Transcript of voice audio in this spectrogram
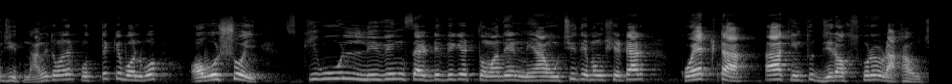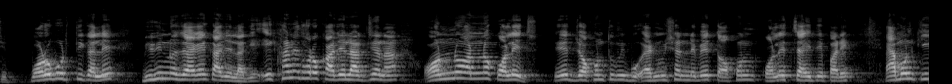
উচিত না? আমি তোমাদের প্রত্যেককে বলব, অবশ্যই স্কুল লিভিং সার্টিফিকেট তোমাদের নেওয়া উচিত এবং সেটার কয়েকটা কিন্তু জেরক্স করেও রাখা উচিত। পরবর্তীকালে বিভিন্ন জায়গায় কাজে লাগে। এখানে ধরো কাজে লাগছে না, অন্য অন্য কলেজের যখন তুমি অ্যাডমিশন নেবে তখন কলেজ চাইতে পারে। এমনকি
